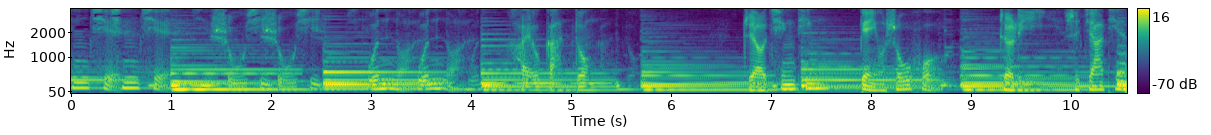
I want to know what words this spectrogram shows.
亲切、亲切、熟悉、熟悉、温暖、温暖，还有感动。只要倾听，便有收获。这里是嘉天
